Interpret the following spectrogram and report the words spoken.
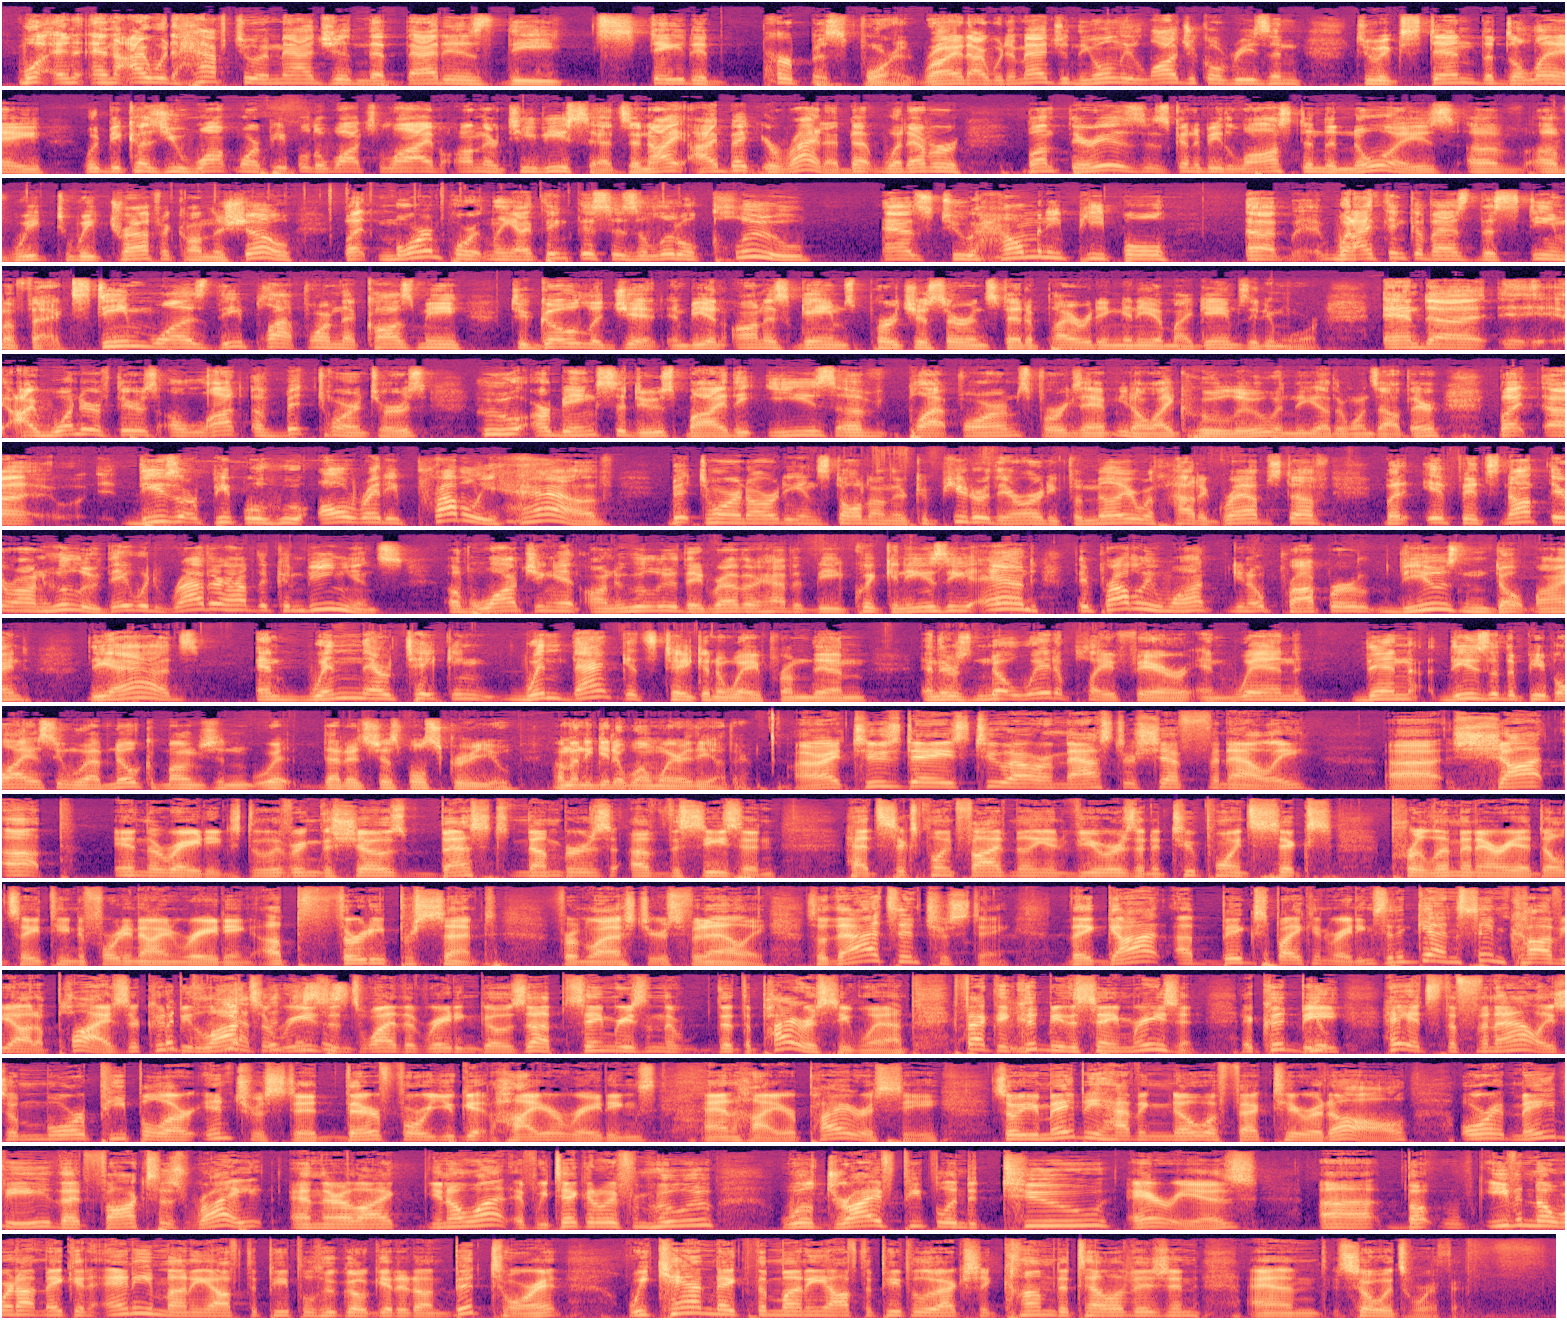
Well, and, and I would have to imagine that that is the stated purpose for it, right? I would imagine the only logical reason to extend the delay would because you want more people to watch live on their TV sets. And I, I bet you're right. I bet whatever bump there is is going to be lost in the noise of, of week to week traffic on the show. But more importantly, I think this is a little clue as to how many people uh, what I think of as the Steam effect. Steam was the platform that caused me to go legit and be an honest games purchaser instead of pirating any of my games anymore. And uh, I wonder if there's a lot of BitTorrenters who are being seduced by the ease of platforms, for example, you know, like Hulu and the other ones out there. But uh, these are people who already probably have BitTorrent already installed on their computer. They're already familiar with how to grab stuff. But if it's not there on Hulu, they would rather have the convenience of watching it on Hulu. They'd rather have it be quick and easy. And they probably want, you know, proper views and don't mind the ads. And when they're taking, when that gets taken away from them and there's no way to play fair and win, then these are the people I assume who have no compunction with, that it's just, well, screw you. I'm going to get it one way or the other. All right. Tuesday's two hour MasterChef finale uh, shot up in the ratings, delivering the show's best numbers of the season. Had 6.5 million viewers and a 2.6 preliminary adults 18 to 49 rating, up 30% from last year's finale. So that's interesting. They got a big spike in ratings. And again, same caveat applies. There could but, be lots yeah, of reasons is... why the rating goes up. Same reason the, that the piracy went up. In fact, it could be the same reason. It could be, you... hey, it's the finale, so more people are interested. Therefore, you get higher ratings and higher piracy. So you may be having no effect here at all. Or it may be that Fox is right and they're like, you know what? If we take it away from Hulu, we'll drive people into two areas uh, but even though we're not making any money off the people who go get it on BitTorrent, we can make the money off the people who actually come to television, and so it's worth it.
